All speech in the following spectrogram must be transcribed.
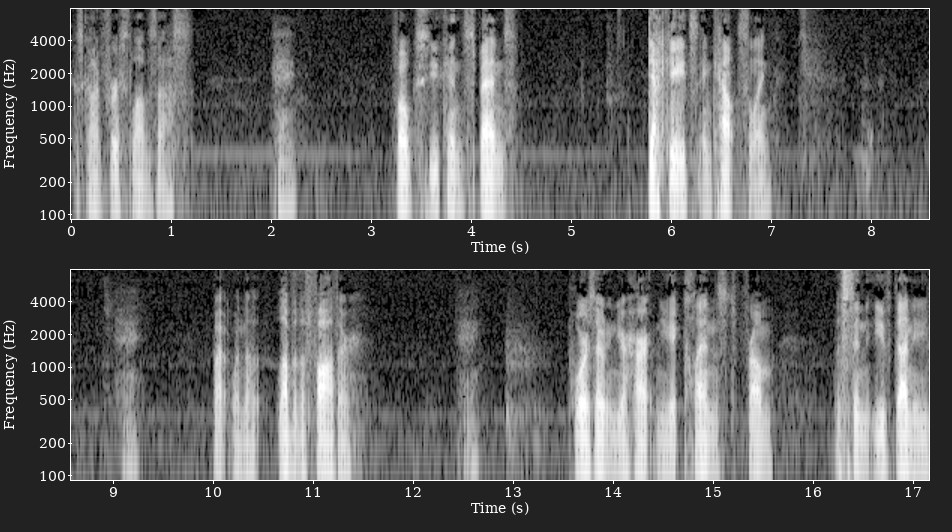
Because God first loves us. Okay? Folks, you can spend decades in counseling. Okay. But when the love of the Father okay, pours out in your heart and you get cleansed from the sin that you've done and you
